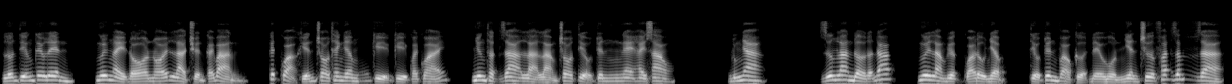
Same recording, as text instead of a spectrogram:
lớn tiếng kêu lên, ngươi ngày đó nói là chuyển cái bản, kết quả khiến cho thanh âm kỳ kỳ quái quái, nhưng thật ra là làm cho Tiểu Tuyên nghe hay sao? Đúng nha. Dương Lan đờ đã đáp, ngươi làm việc quá đầu nhập, Tiểu Tuyên vào cửa đều hồn nhiên chưa phát giác ra,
